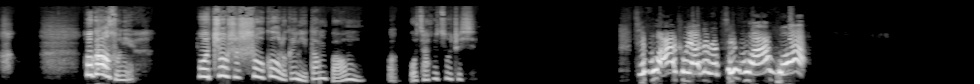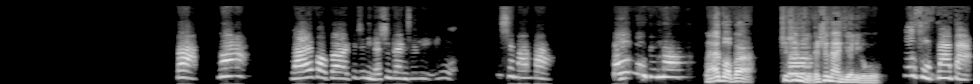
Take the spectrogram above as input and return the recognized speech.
我告诉你，我就是受够了给你当保姆，我才会做这些。欺负我阿初瑶就是欺负我阿果。爸妈，来，宝贝儿，这是你的圣诞节礼物，谢谢妈妈。妹妹的呢？来，宝贝儿，这是你的圣诞节礼物。谢谢爸爸。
